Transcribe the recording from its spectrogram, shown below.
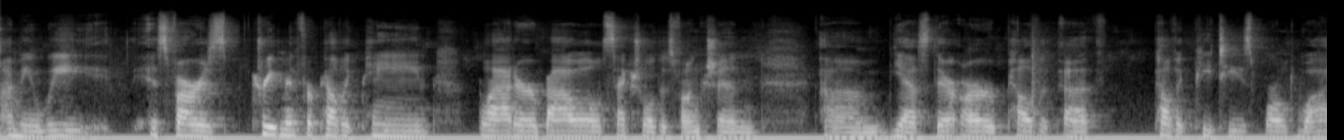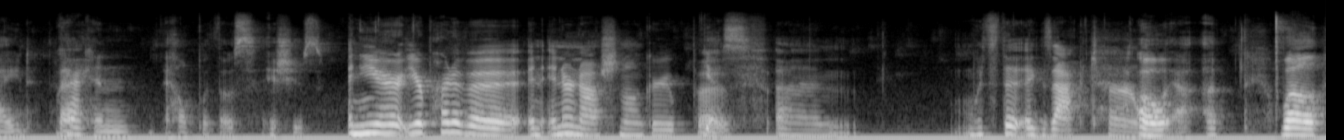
I mean, we, as far as treatment for pelvic pain, bladder, bowel, sexual dysfunction, um, yes, there are pelvic, uh, pelvic PTs worldwide that okay. can help with those issues. And you're you're part of a an international group of yes. um, what's the exact term? Oh, uh, uh, well,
